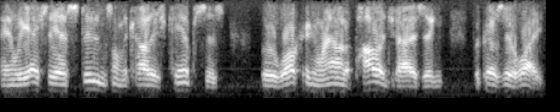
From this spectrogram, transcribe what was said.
And we actually have students on the college campuses who are walking around apologizing because they're white.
